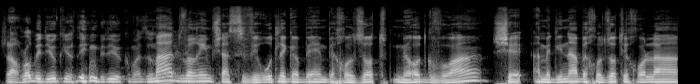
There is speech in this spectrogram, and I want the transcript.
שאנחנו לא בדיוק יודעים בדיוק מה זה... מה אותו. הדברים שהסבירות לגביהם בכל זאת מאוד גבוהה, שהמדינה בכל זאת יכולה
